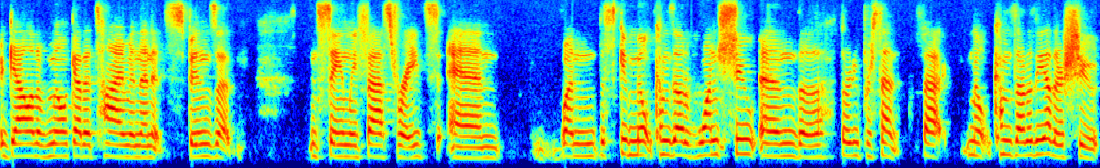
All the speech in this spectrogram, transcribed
a gallon of milk at a time, and then it spins at insanely fast rates. And when the skim milk comes out of one chute and the 30% fat milk comes out of the other chute.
